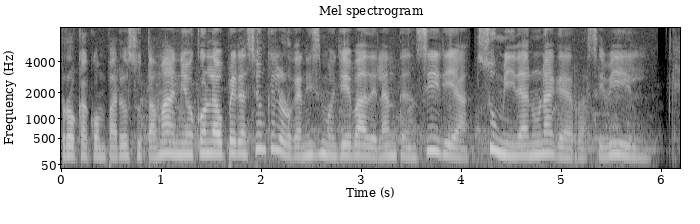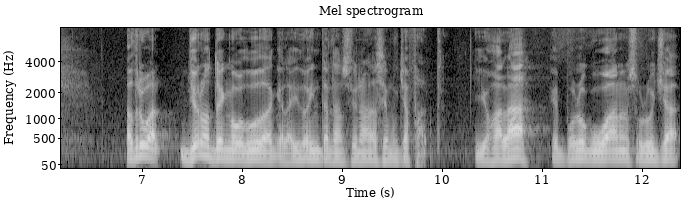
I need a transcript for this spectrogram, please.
Roca comparó su tamaño con la operación que el organismo lleva adelante en Siria, sumida en una guerra civil. Adrúbal, yo no tengo duda que la ayuda internacional hace mucha falta. Y ojalá el pueblo cubano en su lucha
